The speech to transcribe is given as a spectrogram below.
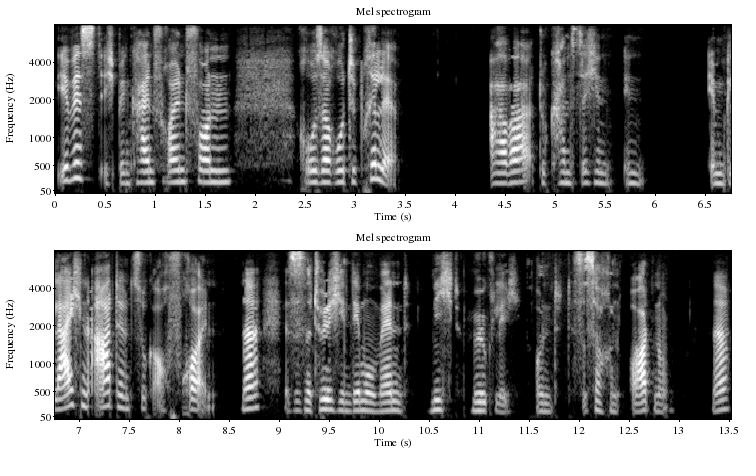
ihr wisst, ich bin kein Freund von rosarote Brille. Aber du kannst dich in, in, im gleichen Atemzug auch freuen. Ne? Es ist natürlich in dem Moment nicht möglich und das ist auch in Ordnung. Ne?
